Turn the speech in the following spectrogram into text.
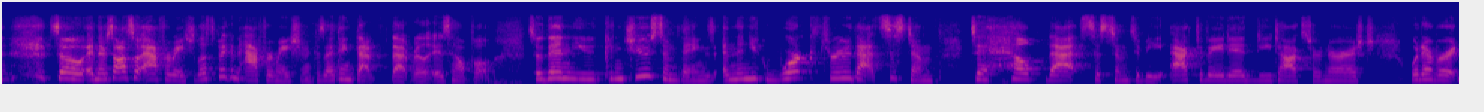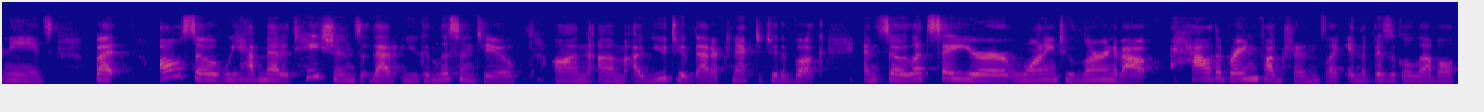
so, and there's also affirmation. Let's pick an affirmation because I think that that really is helpful. So then you can choose some things and then you can work through that system to help that system to be activated, detoxed or nourished, whatever it needs. But also we have meditations that you can listen to on um, a youtube that are connected to the book. And so let's say you're wanting to learn about how the brain functions like in the physical level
